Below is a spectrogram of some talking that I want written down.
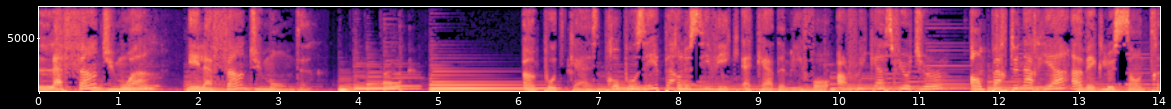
La fin du mois et la fin du monde. Un podcast proposé par le Civic Academy for Africa's Future en partenariat avec le Centre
